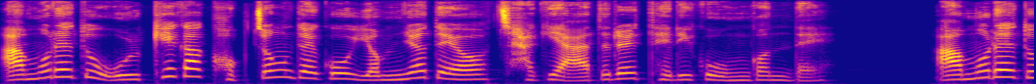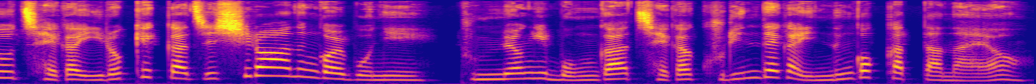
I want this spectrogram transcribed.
아무래도 올케가 걱정되고 염려되어 자기 아들을 데리고 온 건데 아무래도 제가 이렇게까지 싫어하는 걸 보니 분명히 뭔가 제가 구린 데가 있는 것 같다나요.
